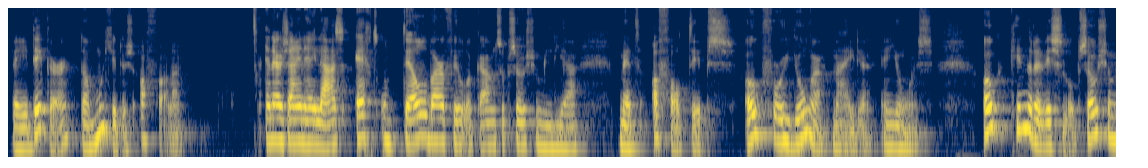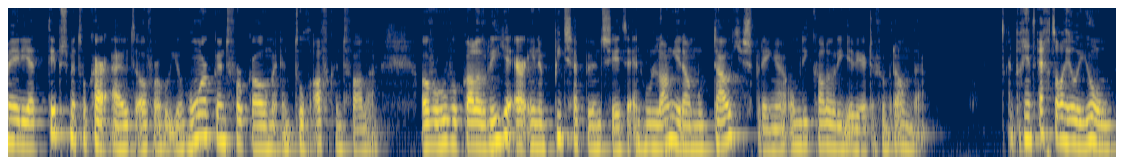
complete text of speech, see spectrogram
Ben je dikker, dan moet je dus afvallen. En er zijn helaas echt ontelbaar veel accounts op social media met afvaltips. Ook voor jonge meiden en jongens. Ook kinderen wisselen op social media tips met elkaar uit over hoe je honger kunt voorkomen en toch af kunt vallen. Over hoeveel calorieën er in een pizzapunt zitten en hoe lang je dan moet touwtjes springen om die calorieën weer te verbranden. Het begint echt al heel jong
